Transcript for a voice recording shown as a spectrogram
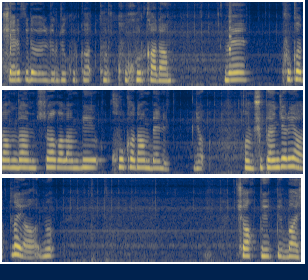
Şerif'i de öldürdü kurk, kur, kur, kurk adam. Ve kurk adamdan sağ kalan bir kurk adam benim. Ya, oğlum şu pencereye atla ya. Çok büyük bir baş.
